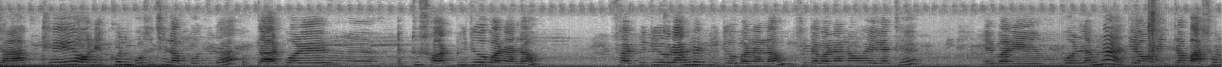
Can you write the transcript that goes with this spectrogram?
চা খেয়ে অনেকক্ষণ বসেছিলাম বন্ধুরা, তারপরে একটু শর্ট ভিডিও বানালাম। শর্ট ভিডিও রান্নার ভিডিও বানালাম, সেটা বানানো হয়ে গেছে। এবারে বললাম না যে অনেকটা বাসন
